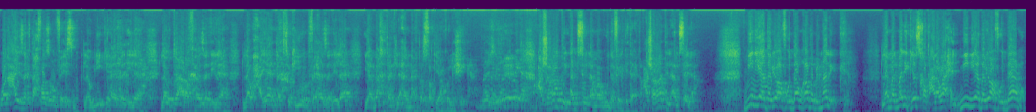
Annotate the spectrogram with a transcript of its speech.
وأنا عايزك تحفظهم في اسمك. لو ليك هذا الإله لو تعرف هذا الإله لو حياتك سكيور في هذا الإله يا بختك لأنك تستطيع كل شيء. عشرات الأمثلة موجودة في الكتاب. عشرات الأمثلة. مين يقدر يقف قدام غضب الملك؟ لما الملك يسخط على واحد مين يقدر يقف قدامه؟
